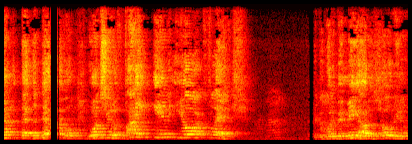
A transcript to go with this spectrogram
understand that the devil wants you to fight in your flesh. If it would have been me, I would have told him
